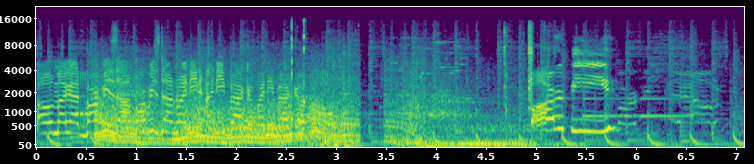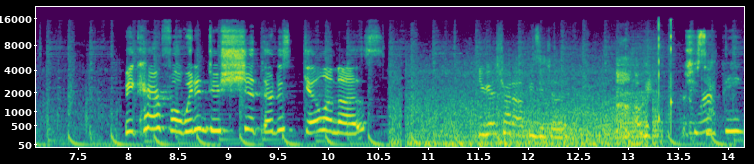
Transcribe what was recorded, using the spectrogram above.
Oh my god, Barbie's down, Barbie's down. I need I need backup, I need backup. Barbie! Be careful, we didn't do shit, they're just killing us. You guys try to uppies each other. okay. She's not me.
